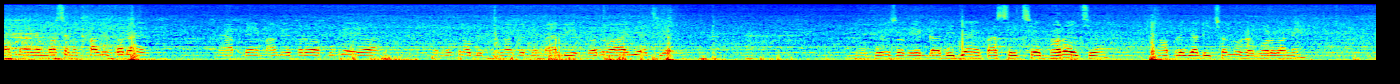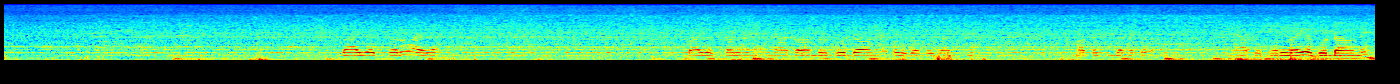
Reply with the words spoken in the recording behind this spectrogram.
આપણે મશીન ખાલી કરે ને આપણે માંડવી ભરવા પૂગાવ્યા તો મિત્રો આપણે જુનાગઢની માંડવી ભરવા આવ્યા છીએ જોઈ શકો એક ગાડી જાય પાસે છે ભરાય છે આપણી ગાડી છેલ્લું છે ભરવાની બાયક ભરવા આવ્યા બાયક કરીને આગળ અંદર ગોડાઉન હતો ગોડાઉન આપણે આપણે ભરવા આવ્યા ગોડાઉને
